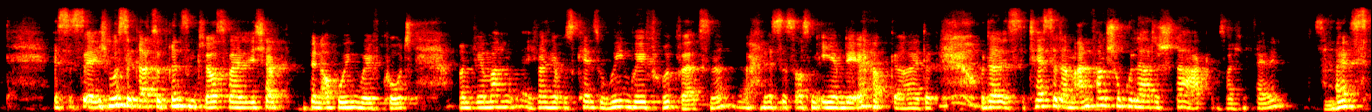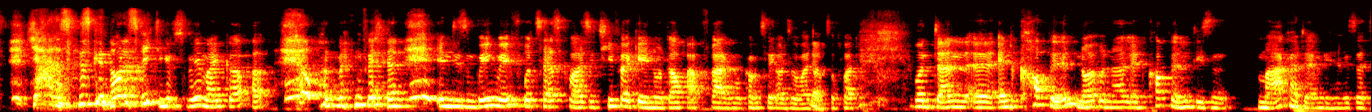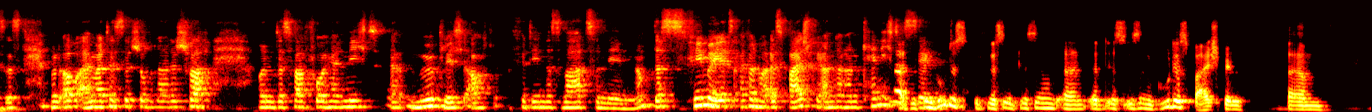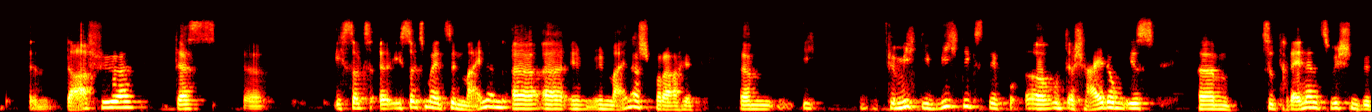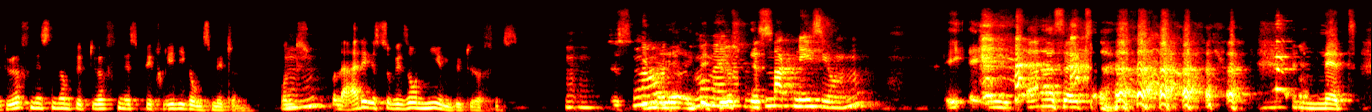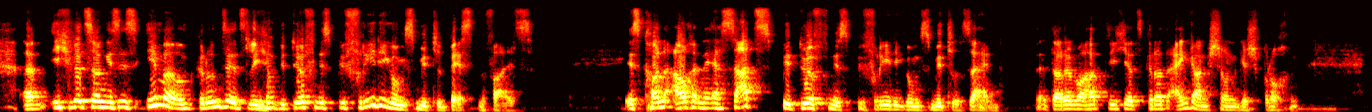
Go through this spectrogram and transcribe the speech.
Es ist, ich musste gerade so grinsen, Klaus, weil ich hab, bin auch Wingwave Coach und wir machen, ich weiß nicht, ob du es kennst, so Wingwave rückwärts. Ne? Das ist aus dem EMDR abgeleitet. Und da ist testet am Anfang Schokolade stark in solchen Fällen. Das heißt, ja, das ist genau das Richtige für meinen Körper. Und wenn wir dann in diesem Wingwave-Prozess quasi tiefer gehen und auch abfragen, wo kommt es her und so weiter ja. und so fort. Und dann äh, entkoppeln, neuronal entkoppeln, diesen Marker, der im Gehirn gesetzt ist. Und auf einmal testet Schokolade schwach. Und das war vorher nicht äh, möglich, auch für den das wahrzunehmen. Ne? Das fiel mir jetzt einfach nur als Beispiel an, daran kenne ich das, ja, das sehr gutes, das, das, ist ein, äh, das, ist ein, gutes Beispiel ähm, dafür, dass äh, ich sag's, äh, ich sag's mal jetzt in, meinen, äh, äh, in, in meiner Sprache. Ähm, ich, für mich die wichtigste äh, Unterscheidung ist ähm, zu trennen zwischen Bedürfnissen und Bedürfnisbefriedigungsmitteln. Und mhm. Schokolade ist sowieso nie ein Bedürfnis. Mhm. Es ist no, immer nur ein Moment. Bedürfnis. Magnesium. Ja, selbst. Nett. Ähm, ich würde sagen, es ist immer und grundsätzlich ein Bedürfnisbefriedigungsmittel bestenfalls. Es kann auch ein Ersatzbedürfnisbefriedigungsmittel sein. Darüber hatte ich jetzt gerade eingangs schon gesprochen.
